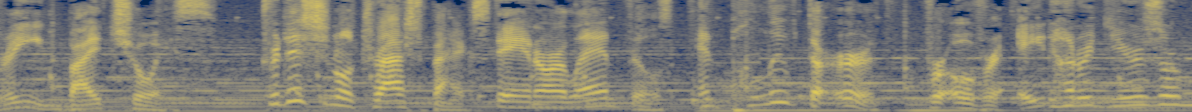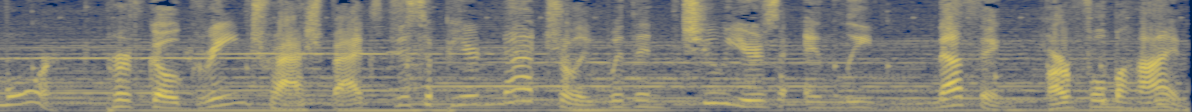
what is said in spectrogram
green by choice. Traditional trash bags stay in our landfills and pollute the earth for over 800 years or more. Perfgo Green trash bags disappear naturally within two years and leave nothing harmful behind.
